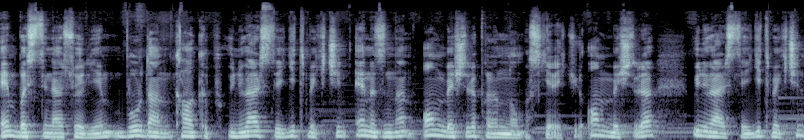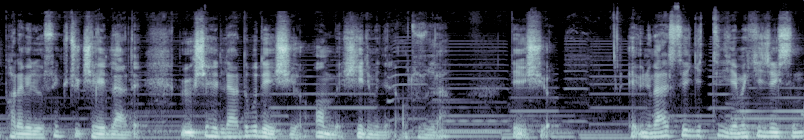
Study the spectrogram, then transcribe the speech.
en basitinden söyleyeyim. Buradan kalkıp üniversiteye gitmek için en azından 15 lira paranın olması gerekiyor. 15 lira üniversiteye gitmek için para veriyorsun küçük şehirlerde. Büyük şehirlerde bu değişiyor. 15, 20 lira, 30 lira değişiyor. E, üniversiteye gittin, yemek yiyeceksin.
